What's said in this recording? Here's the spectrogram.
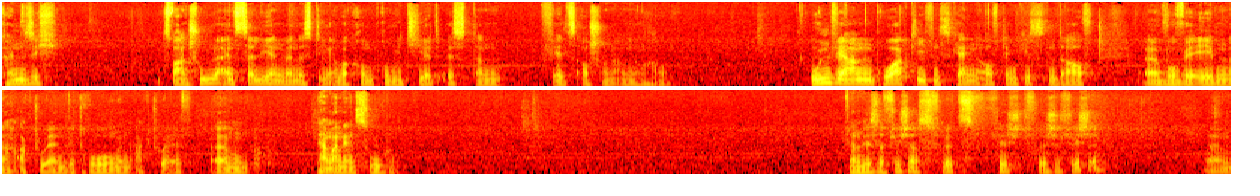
können sich zwar einen Schumler installieren, wenn das Ding aber kompromittiert ist, dann fehlt es auch schon am Know-how. Und wir haben einen proaktiven Scan auf den Kisten drauf, äh, wo wir eben nach aktuellen Bedrohungen aktuell ähm, permanent suchen. Dann dieser Fischers Fritz fischt frische Fische. Ähm,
